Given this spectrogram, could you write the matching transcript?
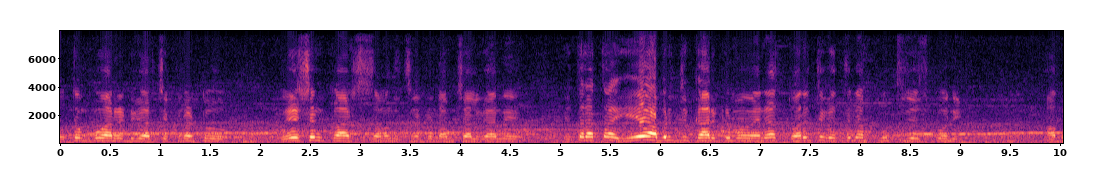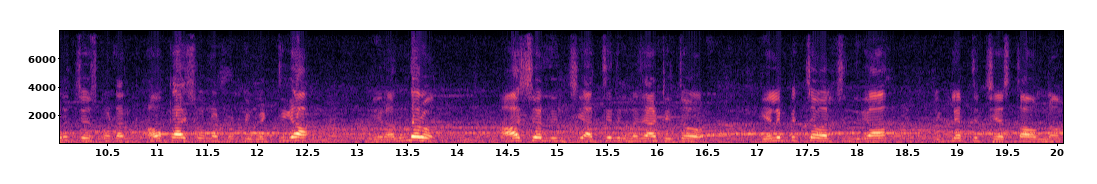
ఉత్తమ్ కుమార్ రెడ్డి గారు చెప్పినట్టు రేషన్ కార్డ్స్ సంబంధించినటువంటి అంశాలు కానీ ఇతరత్ర ఏ అభివృద్ధి కార్యక్రమమైనా త్వరితగతిన పూర్తి చేసుకొని అభివృద్ధి చేసుకోవడానికి అవకాశం ఉన్నటువంటి వ్యక్తిగా మీరందరూ ఆశీర్వదించి అత్యధిక మెజార్టీతో గెలిపించవలసిందిగా విజ్ఞప్తి చేస్తూ ఉన్నాం.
